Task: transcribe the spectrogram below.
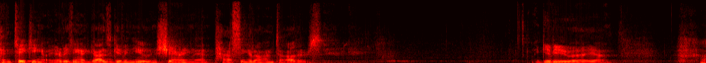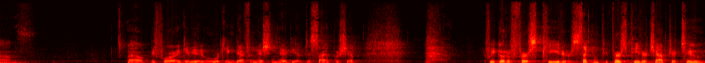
and taking everything that God's given you and sharing that, passing it on to others. I give you a, uh, um, well, before I give you a working definition, maybe of discipleship, if we go to 1 Peter, 2nd, 1 Peter chapter 2,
